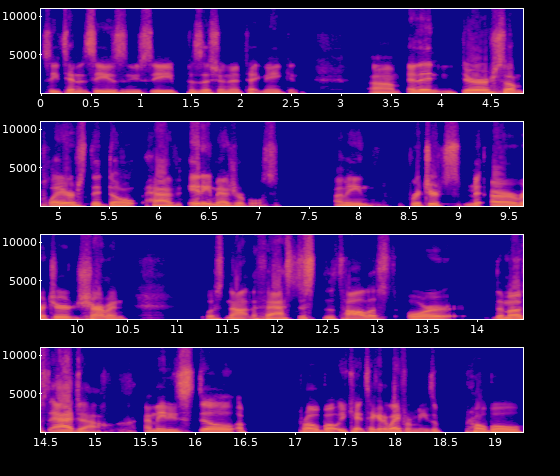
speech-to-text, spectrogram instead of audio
See tendencies and you see position and technique and um and then there are some players that don't have any measurables. I mean, Richard Smith or Richard Sherman was not the fastest, the tallest, or the most agile. I mean, he's still a Pro Bowl. You can't take it away from him. He's a Pro Bowl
